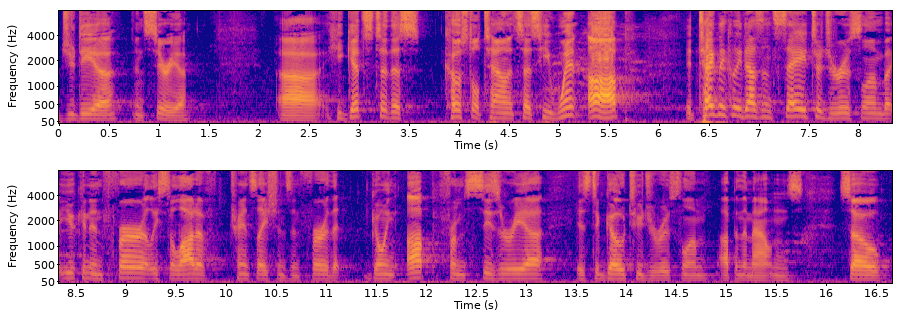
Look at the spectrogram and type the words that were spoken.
Judea and Syria, uh, he gets to this coastal town. It says he went up. It technically doesn't say to Jerusalem, but you can infer, at least a lot of translations infer, that going up from Caesarea is to go to Jerusalem up in the mountains. So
